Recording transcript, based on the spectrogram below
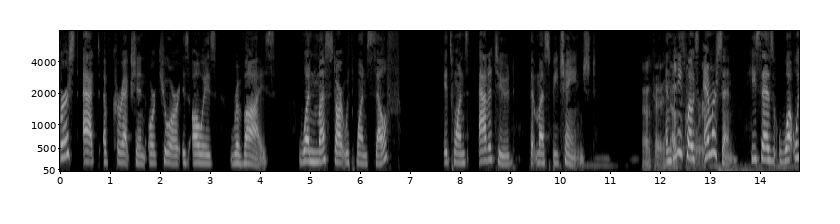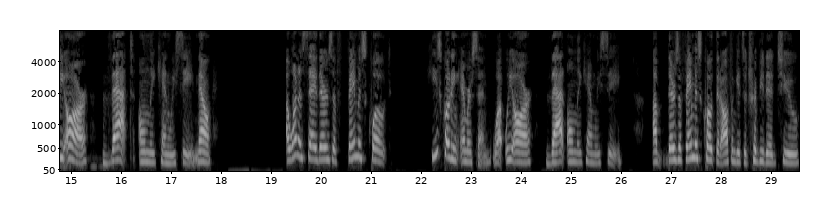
first act of correction or cure is always revise. One must start with oneself. It's one's attitude that must be changed. Okay. And then he quotes. Emerson. He says, what we are, that only can we see. Now, I want to say there's a famous quote. He's quoting Emerson, what we are, that only can we see. Um, there's a famous quote that often gets attributed to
